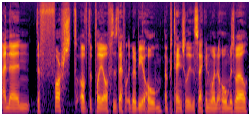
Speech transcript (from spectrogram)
And then the first of the playoffs is definitely going to be at home and potentially the second one at home as well.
